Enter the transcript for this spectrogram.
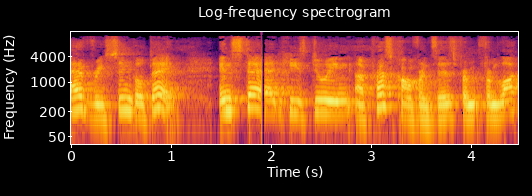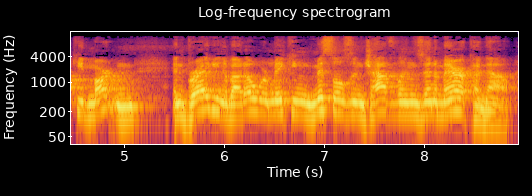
every single day. Instead, he's doing uh, press conferences from, from Lockheed Martin and bragging about, oh, we're making missiles and javelins in America now.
